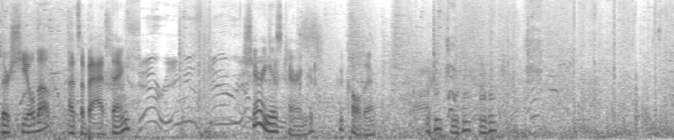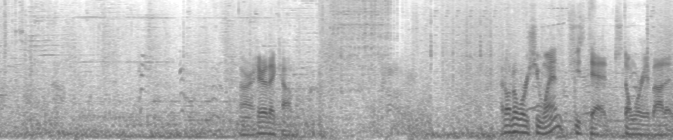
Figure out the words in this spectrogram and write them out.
their shield up. That's a bad thing. Sharing is caring. Good, good call there. Mm-hmm, mm-hmm, mm-hmm. All right, here they come. I don't know where she went. She's dead. Just don't worry about it.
